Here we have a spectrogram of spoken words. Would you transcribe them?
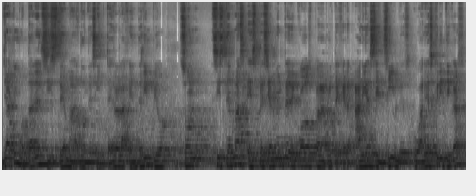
Ya como tal el sistema donde se integra el agente limpio son sistemas especialmente adecuados para proteger áreas sensibles o áreas críticas,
